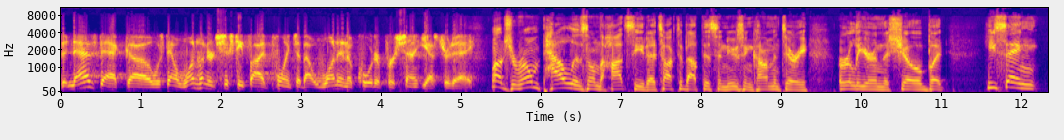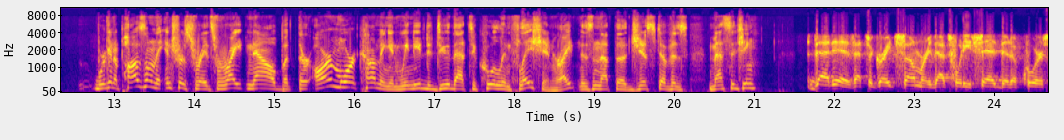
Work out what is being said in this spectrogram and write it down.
The Nasdaq uh, was down 165 points, about one and a quarter percent yesterday. Well, Jerome Powell is on the hot seat. I talked about this in news and commentary earlier in the show, but he's saying we're going to pause on the interest rates right now, but there are more coming, and we need to do that to cool inflation, right? Isn't that the gist of his messaging? That is. That's a great summary. That's what he said. That, of course,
